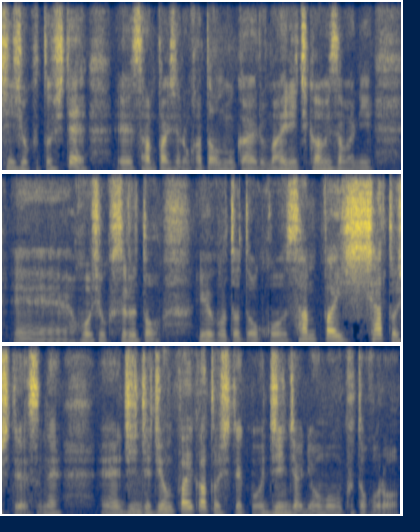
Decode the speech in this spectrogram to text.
神職として、え参拝者の方を迎える毎日神様に、えー奉職するということと、こう、参拝者としてですね、え神社巡拝家としてこう神社に赴くところ、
